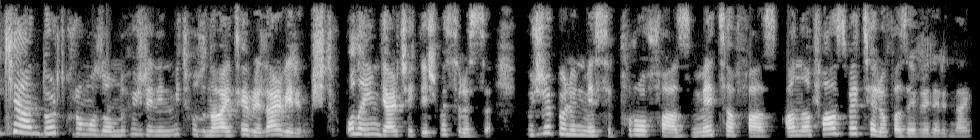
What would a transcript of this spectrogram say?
İki n dört kromozomlu hücrenin mitozuna ait evreler verilmiştir. Olayın gerçekleşme sırası: hücre bölünmesi profaz, metafaz, anafaz ve telofaz evrelerinden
